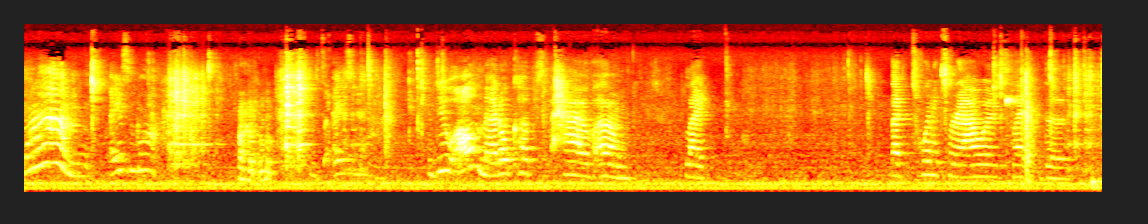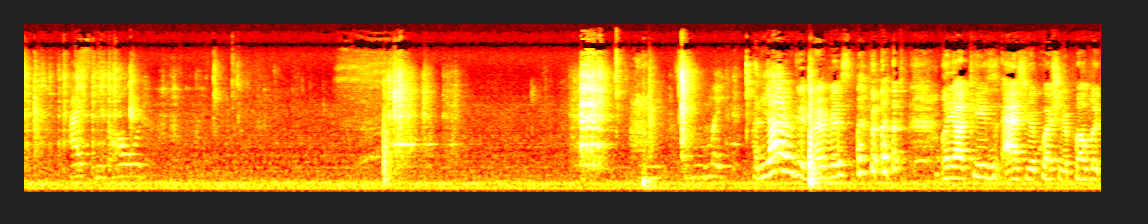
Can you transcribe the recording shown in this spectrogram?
Mom, ASMR. It's ASMR. Do all metal cups have um like like 24 hours let the ice be cold? Do y'all ever get nervous when y'all kids just ask you a question in public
